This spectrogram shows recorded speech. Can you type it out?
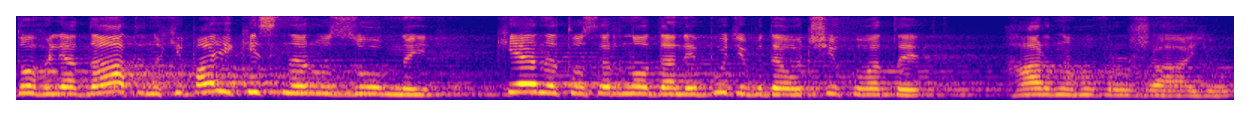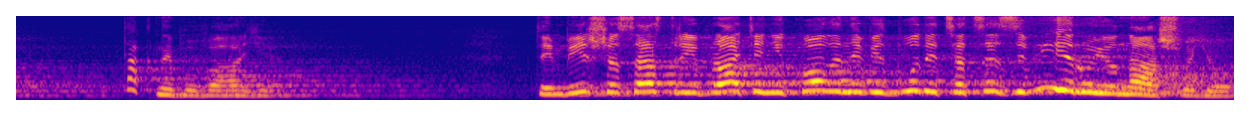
доглядати. Ну хіба якийсь нерозумний кине то зерно де-небудь і буде очікувати гарного врожаю? Так не буває. Тим більше, сестри і браття, ніколи не відбудеться це з вірою нашою.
